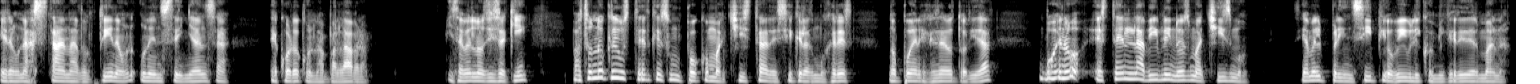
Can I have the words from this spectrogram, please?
era una sana doctrina, una enseñanza de acuerdo con la palabra. Isabel nos dice aquí, Pastor, ¿no cree usted que es un poco machista decir que las mujeres no pueden ejercer autoridad? Bueno, está en la Biblia y no es machismo. Se llama el principio bíblico, mi querida hermana.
